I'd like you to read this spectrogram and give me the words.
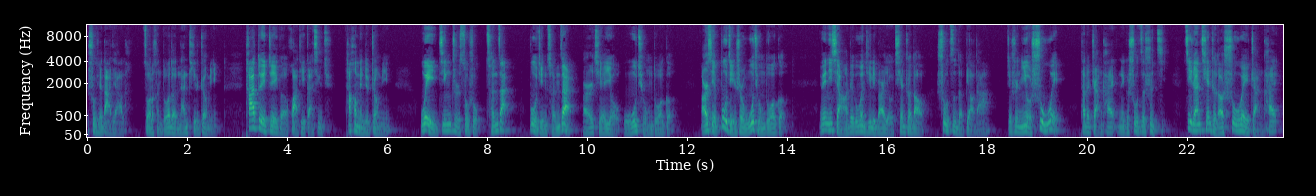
数学大家了，做了很多的难题的证明。他对这个话题感兴趣，他后面就证明未精致素数存在，不仅存在，而且有无穷多个。而且不仅是无穷多个，因为你想啊，这个问题里边有牵扯到数字的表达，就是你有数位，它的展开那个数字是几？既然牵扯到数位展开，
